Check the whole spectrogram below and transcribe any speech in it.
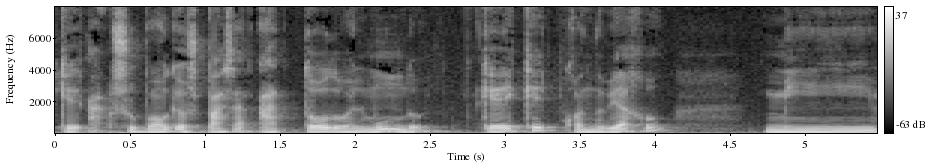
que ah, supongo que os pasa a todo el mundo, que es que cuando viajo mi,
